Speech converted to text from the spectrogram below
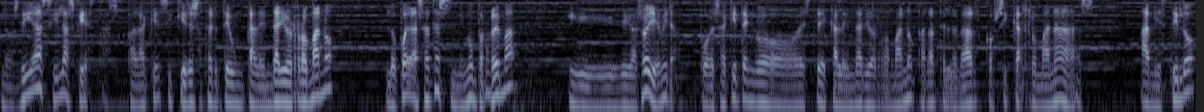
los días y las fiestas, para que si quieres hacerte un calendario romano, lo puedas hacer sin ningún problema y digas, oye, mira, pues aquí tengo este calendario romano para celebrar cositas romanas a mi estilo,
